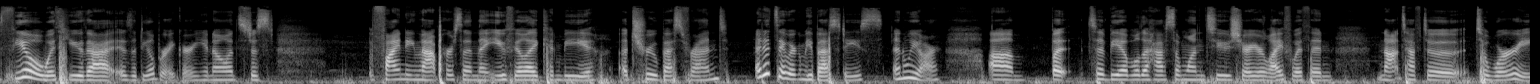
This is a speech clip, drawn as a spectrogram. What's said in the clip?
feel with you that is a deal breaker. You know, it's just finding that person that you feel like can be a true best friend. I did say we're gonna be besties, and we are. Um, but to be able to have someone to share your life with and not to have to to worry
